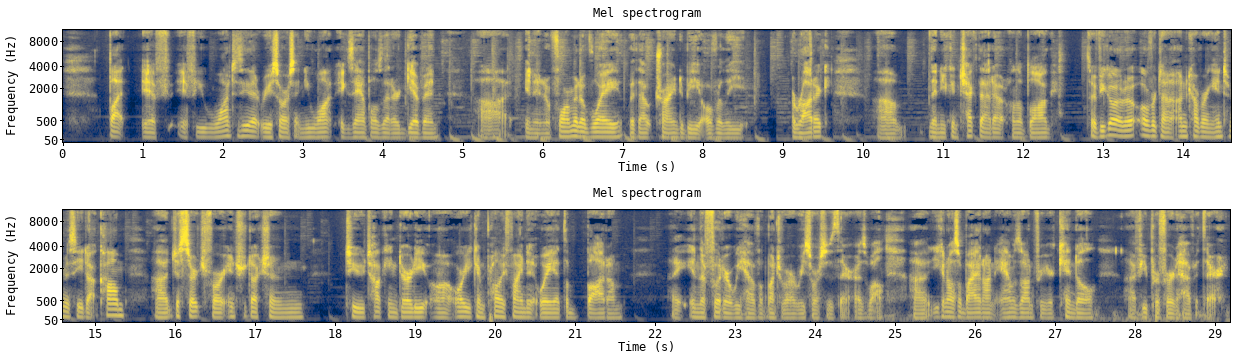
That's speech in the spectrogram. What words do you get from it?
But if, if you want to see that resource and you want examples that are given, uh, in an informative way without trying to be overly erotic, um, then you can check that out on the blog. So if you go to, over to uncoveringintimacy.com, uh, just search for introduction to talking dirty, uh, or you can probably find it way at the bottom. Uh, in the footer, we have a bunch of our resources there as well. Uh, you can also buy it on Amazon for your Kindle uh, if you prefer to have it there.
